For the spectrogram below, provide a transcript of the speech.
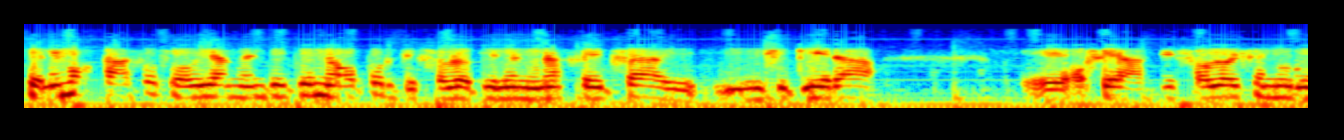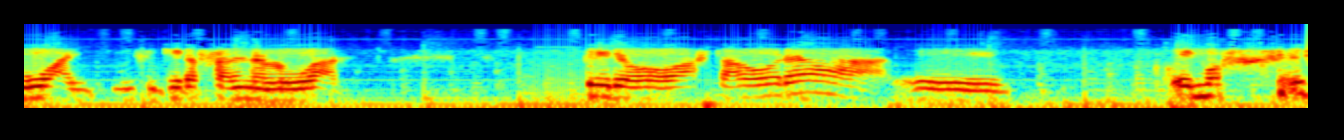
Tenemos casos, obviamente, que no, porque solo tienen una fecha y ni siquiera, eh, o sea, que solo es en Uruguay, ni siquiera saben el lugar. Pero hasta ahora eh, hemos,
